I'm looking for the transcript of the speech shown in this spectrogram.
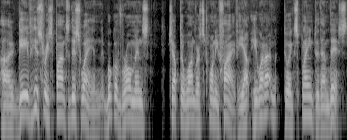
uh, gave his response this way in the book of Romans, chapter 1, verse 25. He, he went on to explain to them this.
